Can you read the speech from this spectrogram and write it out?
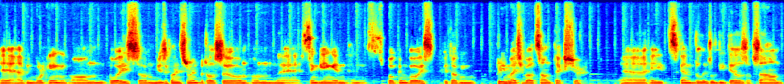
Uh, I've been working on voice, on musical instrument, but also on, on uh, singing and, and spoken voice. We're talking pretty much about sound texture. Uh, it's kind of the little details of sound,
